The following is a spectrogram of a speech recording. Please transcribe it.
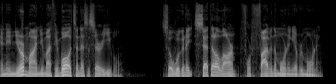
And in your mind, you might think, well, it's a necessary evil. So we're going to set that alarm for five in the morning every morning.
